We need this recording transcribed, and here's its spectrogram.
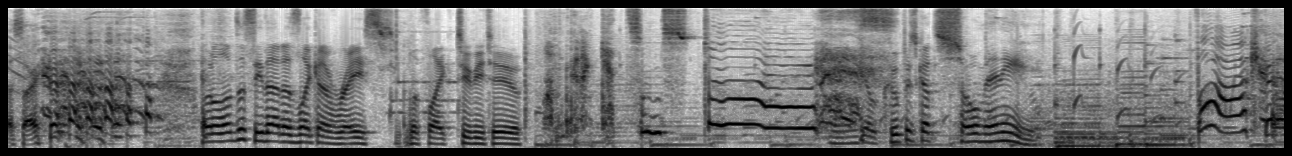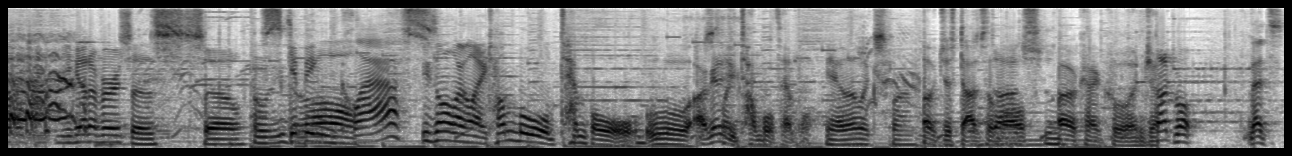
Oh, sorry. I would love to see that as like a race with like 2v2. I'm gonna get some stars. Yo, Koopa's got so many. Fuck. You got a versus, so. Skipping all- class. These all are like. Tumble Temple. Ooh, I'm gonna do like- Tumble Temple. Yeah, that looks fun. Oh, just dodge the dodge. balls. Okay, cool. And jump. Dodgeball. That's.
